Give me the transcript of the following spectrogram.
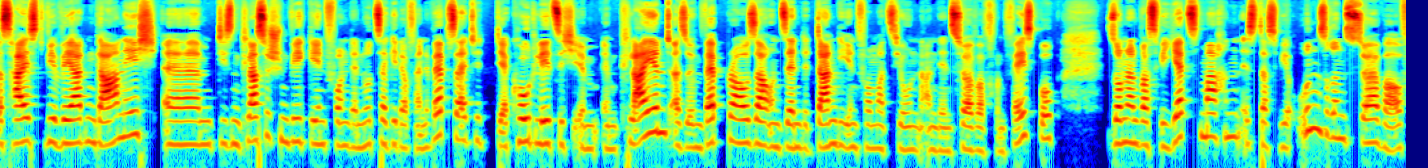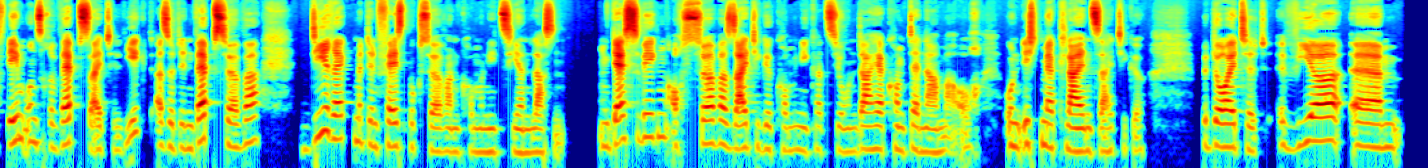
Das heißt, wir werden gar nicht ähm, diesen klassischen Weg gehen von der Nutzer geht auf eine Webseite, der Code lädt sich im, im Client, also im Webbrowser und sendet dann die Informationen an den Server von Facebook, sondern was wir jetzt machen, ist, dass wir unseren Server, auf dem unsere Webseite liegt, also den Webserver, direkt mit den Facebook-Servern kommunizieren lassen. Und deswegen auch serverseitige Kommunikation. Daher kommt der Name auch und nicht mehr clientseitige. Bedeutet, wir ähm,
